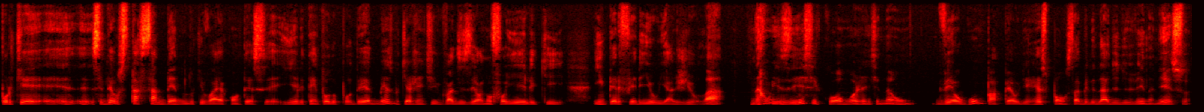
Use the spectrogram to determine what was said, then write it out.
Porque eh, se Deus está sabendo do que vai acontecer e Ele tem todo o poder, mesmo que a gente vá dizer, ó, não foi Ele que interferiu e agiu lá, não existe como a gente não vê algum papel de responsabilidade divina nisso,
